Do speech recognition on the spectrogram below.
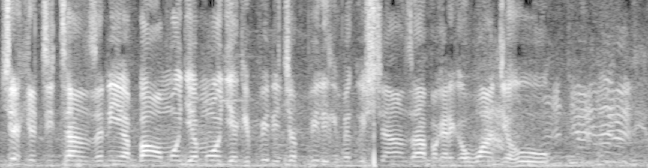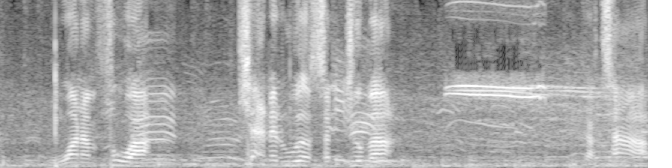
JKT Tanzania bao moja moja, kipindi cha pili kimekwisha anza hapa katika uwanja huu wanamfua. Kenneth Wilson Juma kataa,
